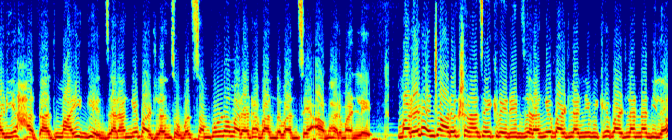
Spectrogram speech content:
आणि हातात माईक घेत जरांगे पाटलांसोबत संपूर्ण मराठा बांधवांचे आभार मानले. मराठ्यांच्या आरक्षणाचे क्रेडिट जरांगे पाटलांनी विखे पाटलांना दिलं.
